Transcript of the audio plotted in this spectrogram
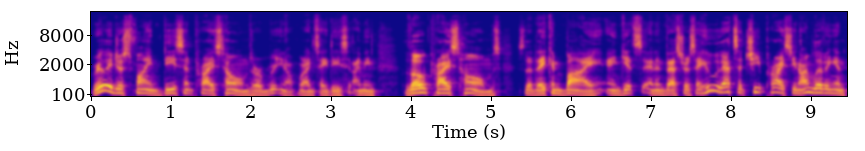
really just find decent priced homes, or, you know, when I'd say decent, I mean low priced homes so that they can buy and get an investor to say, ooh, that's a cheap price. You know, I'm living in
